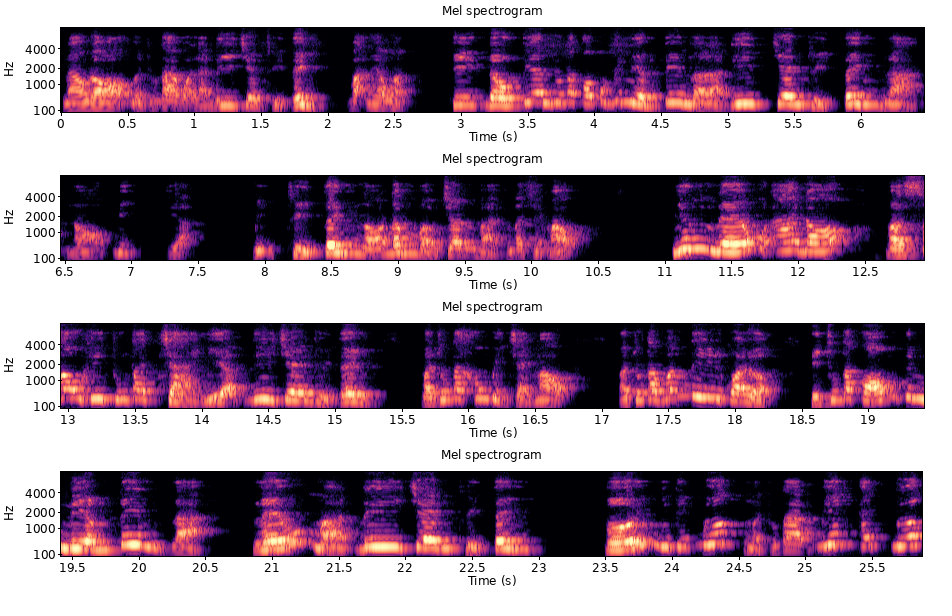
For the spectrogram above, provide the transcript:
nào đó mà chúng ta gọi là đi trên thủy tinh bạn thấy không ạ? Thì đầu tiên chúng ta có một cái niềm tin là, là đi trên thủy tinh là nó bị gì ạ? Bị thủy tinh nó đâm vào chân và chúng ta chảy máu. Nhưng nếu một ai đó mà sau khi chúng ta trải nghiệm đi trên thủy tinh mà chúng ta không bị chảy máu và chúng ta vẫn đi qua được thì chúng ta có một cái niềm tin là nếu mà đi trên thủy tinh với những cái bước mà chúng ta biết cách bước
